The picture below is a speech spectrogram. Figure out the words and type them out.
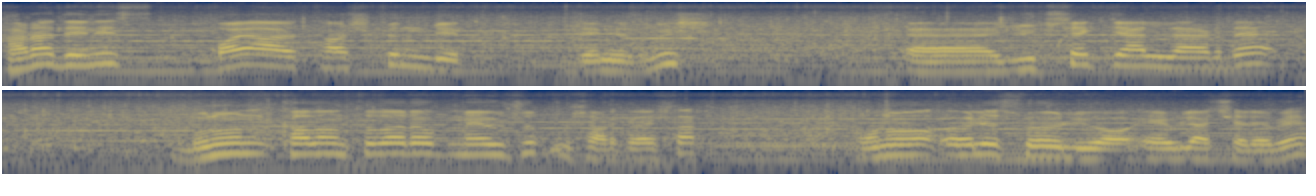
Karadeniz bayağı taşkın bir denizmiş. E, yüksek yerlerde bunun kalıntıları mevcutmuş arkadaşlar. Onu öyle söylüyor Evliya Çelebi.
